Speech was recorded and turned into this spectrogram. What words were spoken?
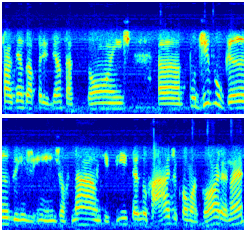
fazendo apresentações, uh, divulgando em, em, jornal, em revista, no rádio, como agora, né?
